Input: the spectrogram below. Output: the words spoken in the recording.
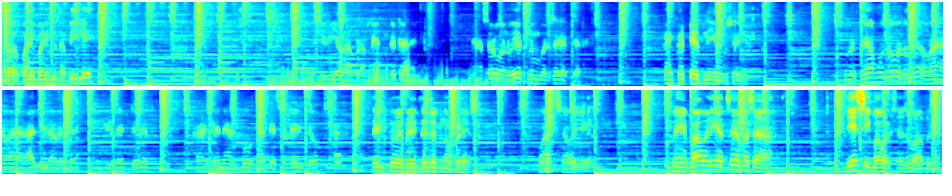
તળાવે પાણી પાણી બધા પી લે. પછી આવે આપણા મેન ઘટાડે ત્યાં સરવાનું એક નંબર છે અત્યારે. કાંઈ ઘટે જ નહીં એવું છે. હવે ત્યાં હું જોવો તમે વાહે વાહે હાલી જ આવે છે. રહેતું નથી. કારણ કે એને આજ બહુ લાગે છે તડક્યો તડક્યો એ ભાઈ ગજબનો પડે છે. વાત છે હવે જોઈએ ભાઈ બાવળિયા છે પાછા. દેશી બાવળ છે જુઓ આ બધા.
